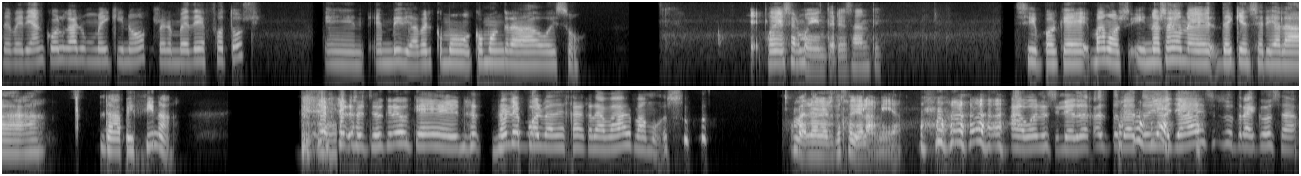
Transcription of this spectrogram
Deberían colgar un making of, pero en vez de fotos, en, en vídeo, a ver cómo, cómo han grabado eso. Eh, puede ser muy interesante. Sí, porque, vamos, y no sé dónde, de quién sería la, la piscina. Pero yo creo que no, no les vuelve a dejar grabar, vamos. Bueno, les dejo yo la mía. Ah, bueno, si les dejas tú la tuya ya, eso es otra cosa.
